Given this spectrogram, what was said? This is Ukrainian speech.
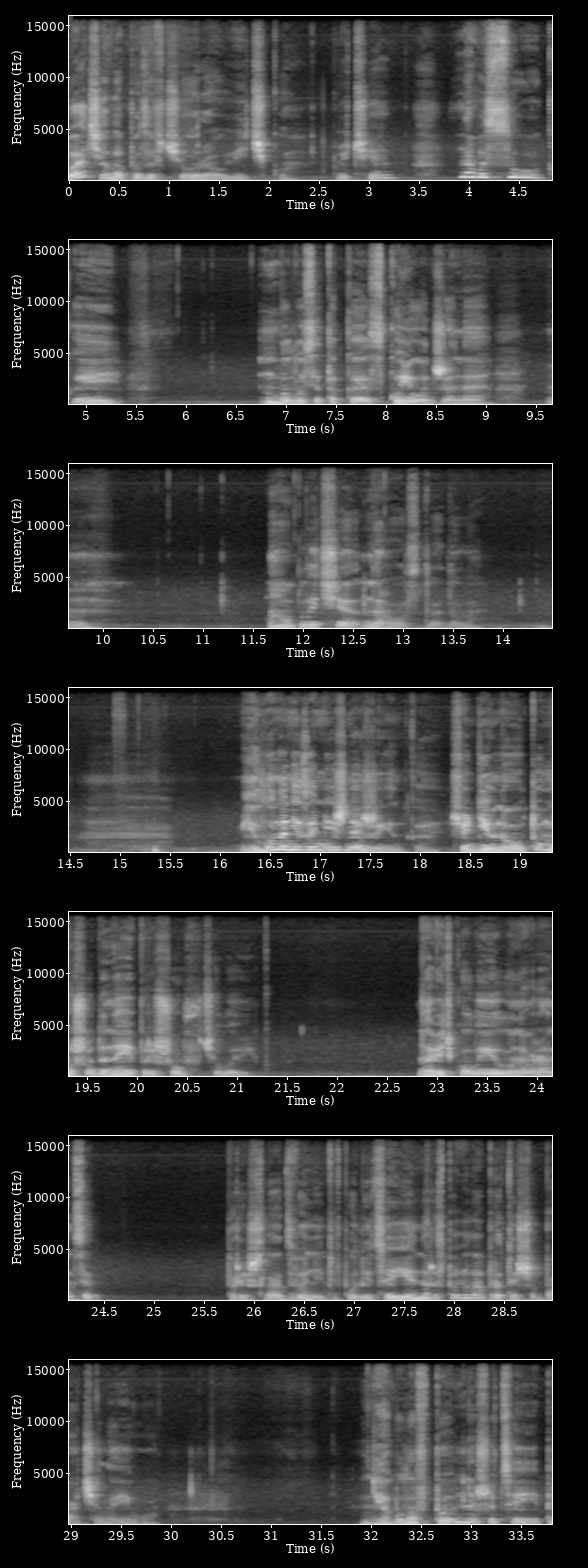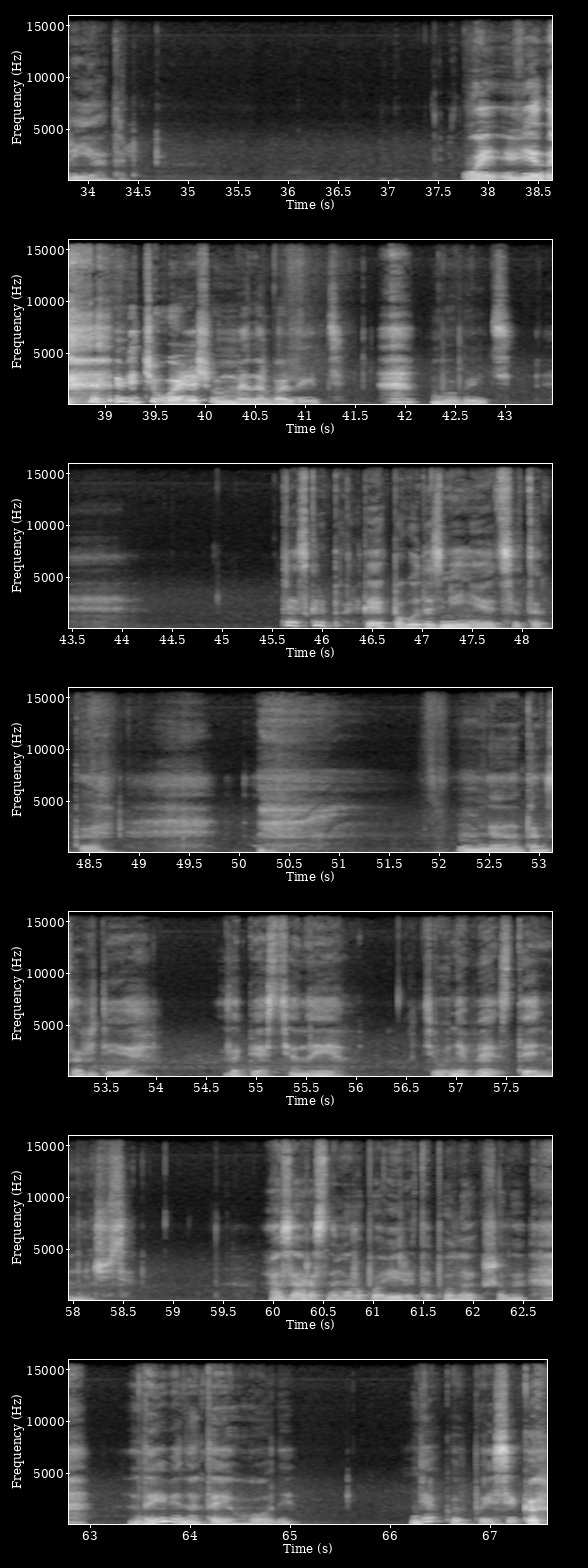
Бачила позавчора у вічку ключем на високий. Волосся таке скуйоджене, а обличчя не розкладало. Ілона незаміжня жінка. Що дивного в тому, що до неї прийшов чоловік. Навіть коли Ілона вранці прийшла дзвонити в поліцію, їй не розповіла про те, що бачила його. Я була впевнена, що це її приятель. Ой, він відчуває, що в мене болить. Болить. Та я скрипалька, як погода змінюється, так. е, Да, так завжди запястя неє. Сьогодні весь день мучуся. А зараз не можу повірити, полегшила. Диві на те й годи. Дякую, писіку.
